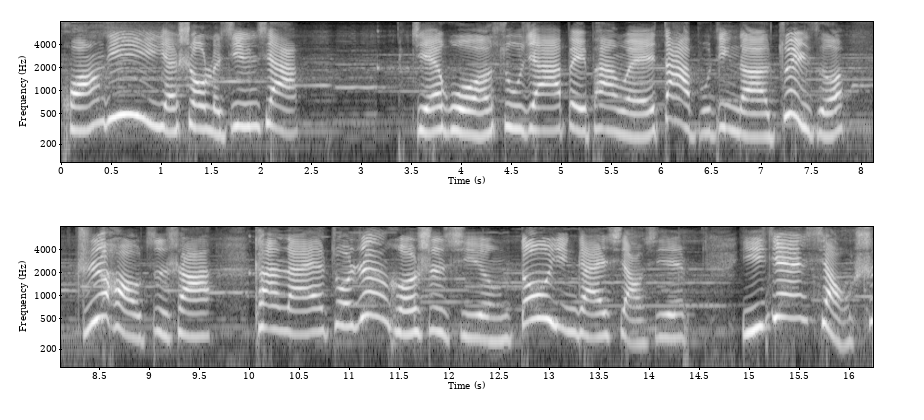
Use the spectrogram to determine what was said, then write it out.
皇帝也受了惊吓。结果，苏家被判为大不敬的罪责，只好自杀。看来，做任何事情都应该小心。一件小事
